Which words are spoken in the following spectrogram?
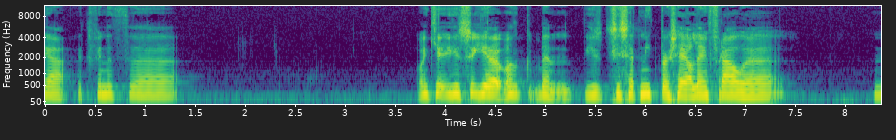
Ja, ik vind het. Eh, want, je, je, want ik ben, je, zet niet per se alleen vrouwen eh,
